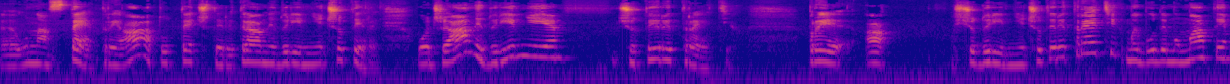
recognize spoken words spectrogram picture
Е, У нас Т 3А, а тут Т 4. 3А не дорівнює 4. Отже, А не дорівнює 4 третіх. При А, що дорівнює 4 третіх, ми будемо мати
